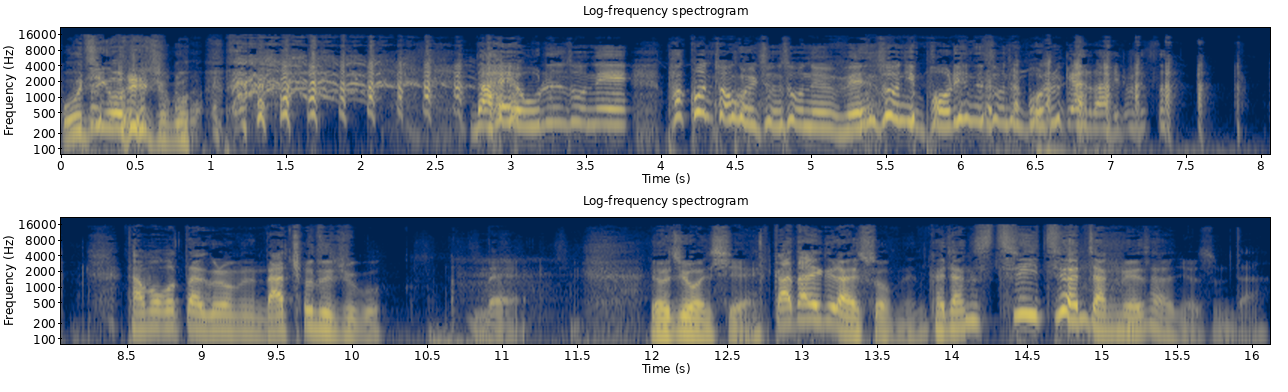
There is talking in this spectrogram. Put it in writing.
오징어를 주고 나의 오른손에 팝콘통을 준 손은 왼손이 버리는 손을 모르게 알아 이러면서 다 먹었다 그러면 나초도 주고. 네. 여지원 씨의 까닭을 알 수 없는 가장 스트레이트한 장르의 사연이었습니다.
